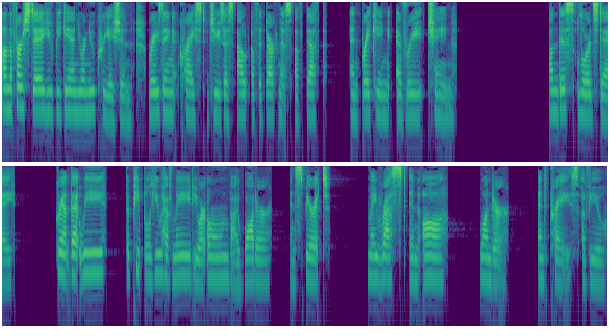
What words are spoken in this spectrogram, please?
On the first day, you began your new creation, raising Christ Jesus out of the darkness of death and breaking every chain. On this Lord's Day, grant that we the people you have made your own by water and spirit may rest in awe, wonder, and praise of you.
